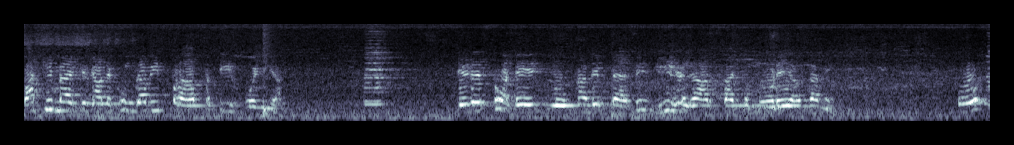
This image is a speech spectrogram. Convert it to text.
ਬਾਕੀ ਮੈਂ ਇੱਕ ਗੱਲ ਕਹੂੰਗਾ ਵੀ ਪ੍ਰਾਪਤੀ ਹੋਈ ਆ। ਜਿਹੜੇ ਤੁਹਾਡੇ ਲੋਕਾਂ ਦੇ ਪੈਸੇ 20000 ਤੱਕ ਮੋੜੇ ਉਹਨਾਂ ਨੇ, ਉਹ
